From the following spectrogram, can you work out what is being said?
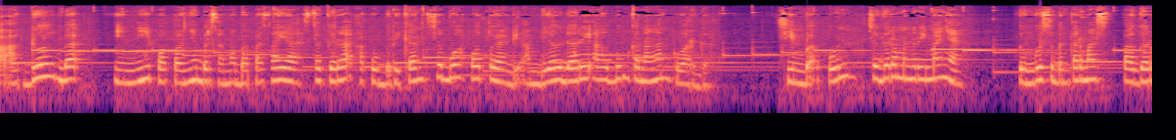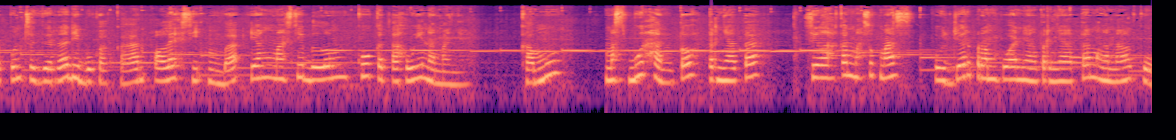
Pak Abdul, Mbak, ini fotonya bersama bapak saya. Segera aku berikan sebuah foto yang diambil dari album kenangan keluarga. Si Mbak pun segera menerimanya. Tunggu sebentar mas, pagar pun segera dibukakan oleh si Mbak yang masih belum ku ketahui namanya. Kamu, Mas Burhan toh ternyata? Silahkan masuk mas, ujar perempuan yang ternyata mengenalku.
